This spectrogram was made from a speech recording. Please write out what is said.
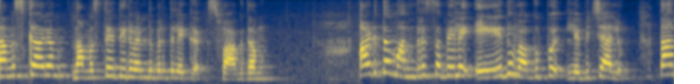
നമസ്കാരം. നമസ്തേ തിരുവനന്തപുരത്തിലേക്ക് സ്വാഗതം. അടുത്ത മന്ത്രിസഭയിലെ ഏത് വകുപ്പ് ലഭിച്ചാലും താൻ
